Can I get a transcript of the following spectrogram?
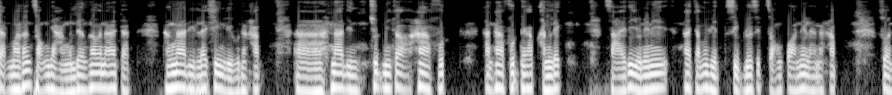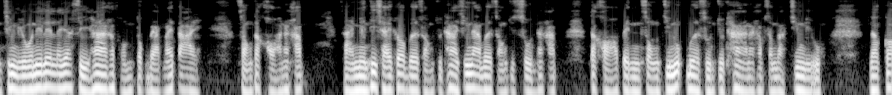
จัดมาทั้งสองอย่างเหมือนเดิมครับนะจัดทั้งหน้าดินและชิงหลิวนะครับอ่าหน้าดินชุดนี้ก็ห้าฟุต คันห้าฟุตนะครับคันเล็กสายที่อยู่ในนี้ถ้าจำไม่ผิดสิบหรือสิบสองปอนด์นี่แหละนะครับ ส่วนชิงหลิววันนี้เล่นระยะสี่ห้าครับผมตกแบบไม้ตายสองตะขอนะครับสายเมนที่ใช้ก็เบอร์ 2.5 ชิงหน้าเบอร์ 2.0 นะครับตะขอเป็นทรงจินุเบอร์ 0.5 นะครับสำหรับชิงหลิว แล้วก็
